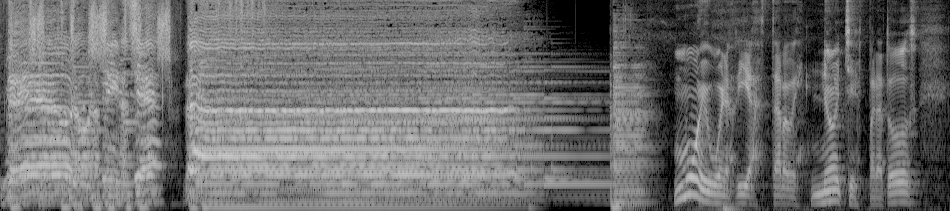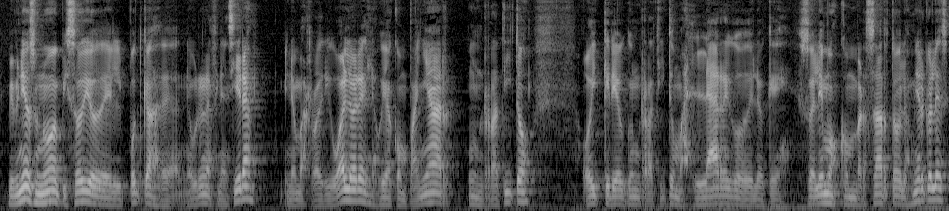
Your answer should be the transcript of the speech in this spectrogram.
Neurona financiera. Muy buenos días, tardes, noches para todos. Bienvenidos a un nuevo episodio del podcast de Neurona Financiera. Mi nombre es Rodrigo Álvarez, les voy a acompañar un ratito. Hoy creo que un ratito más largo de lo que solemos conversar todos los miércoles.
